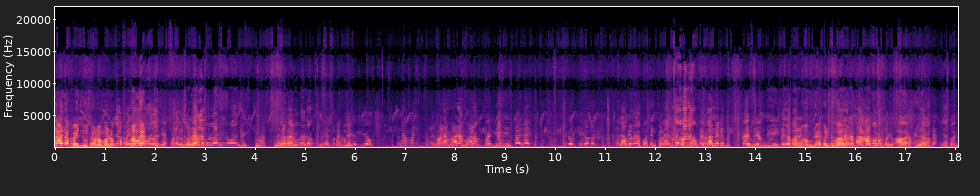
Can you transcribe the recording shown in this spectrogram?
જાને ભાઈ તું સણો મનો આમ જા ના, હું લડી નો આનથી. તું લડી પાતો લ્યો. આય વાડા વાડા વાડા પગ દેજી અલ્યા પણ પતંગ ફડાય ના એ બાર નીકળ તું એ વિરમજી લઈ જા આમ આમ નીકળજો તું બાર પાડો પડ્યો, આ વાડા ના, લે પગ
